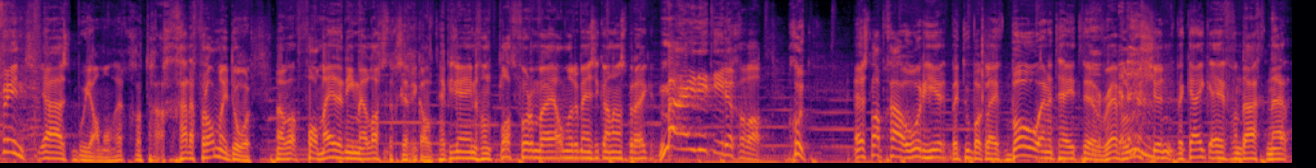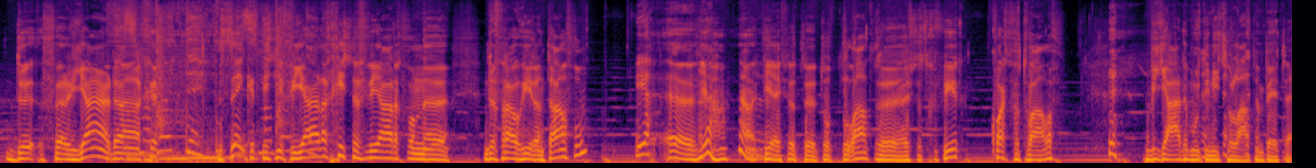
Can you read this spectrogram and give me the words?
vind. Ja, dat is boeien allemaal. Ga, ga er vooral mee door. Maar val mij er niet mee lastig, zeg ik altijd. Heb je een van het platform waar je andere mensen kan aanspreken? Mij niet in ieder geval. Goed. Uh, slap gaan horen hier bij Toebak Leef Bo. En het heet uh, Revolution. We kijken even vandaag naar de verjaardagen. Zeker, het is je verjaardag. Gisteren verjaardag van uh, de vrouw hier aan tafel. Ja. ja, nou, die heeft het tot laat heeft het gevierd. Kwart voor twaalf. Bejaarden moeten niet zo laat in bed. Hè.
